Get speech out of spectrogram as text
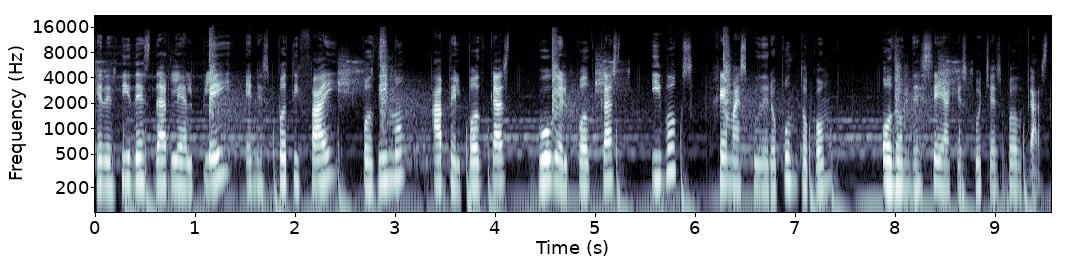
que decides darle al play en Spotify, Podimo, Apple Podcast, Google Podcast, Evox, gemaescudero.com o donde sea que escuches podcast.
